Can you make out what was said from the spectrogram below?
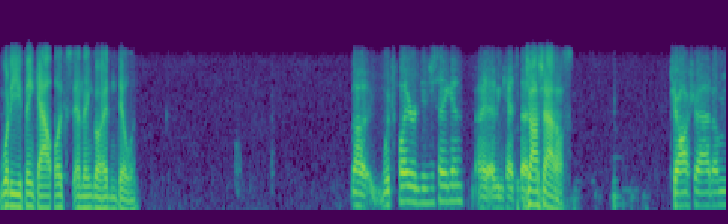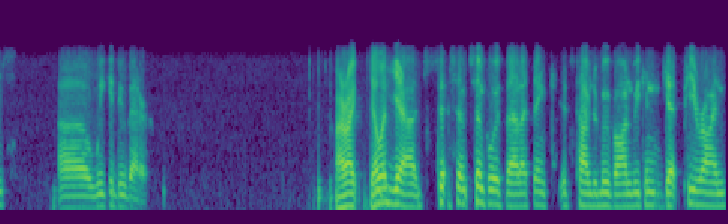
What do you think, Alex? And then go ahead and Dylan. Uh, which player did you say again? I, I didn't catch that. Josh Adams. Josh Adams. Uh, we could do better. All right, Dylan. Yeah, sim- simple as that. I think it's time to move on. We can get Perine,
